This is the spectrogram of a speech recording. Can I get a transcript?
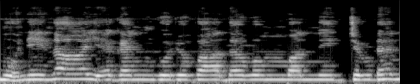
മുനിനായകൻ ഗുരുപാദവും വന്നിച്ചുടൻ.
